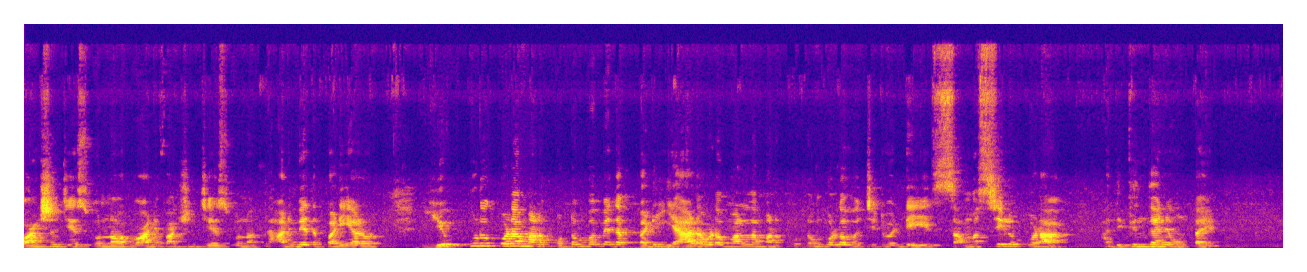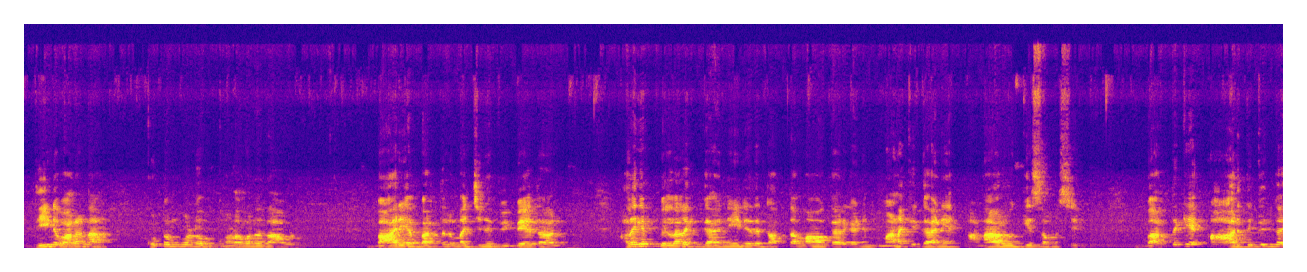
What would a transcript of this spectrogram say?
ఫంక్షన్ చేసుకున్నాం. ఒక వాణి ఫంక్షన్ చేసుకున్నాం. దాని మీద పడి ఏడవడం. ఎప్పుడు కూడా మన కుటుంబం మీద పడి ఏడవడం వల్ల మన కుటుంబంలో వచ్చేటువంటి సమస్యలు కూడా అధికంగానే ఉంటాయండి. దీని వలన కుటుంబంలో గొడవలు రావడం, భార్యాభర్తల మధ్యన విభేదాలు, అలాగే పిల్లలకి కానీ లేదంటే అత్తమామ గారు కానీ మనకి కానీ అనారోగ్య సమస్యలు, భర్తకి ఆర్థికంగా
